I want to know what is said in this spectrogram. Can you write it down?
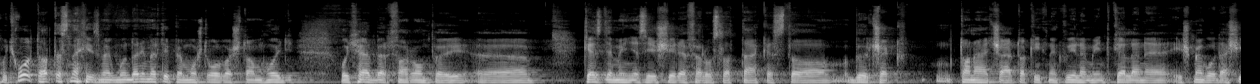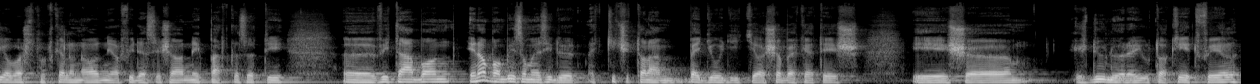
Hogy hol tart, ezt nehéz megmondani, mert éppen most olvastam, hogy, hogy Herbert van Rompuy kezdeményezésére feloszlatták ezt a bölcsek tanácsát, akiknek véleményt kellene és megoldási javaslatot kellene adni a Fidesz és a néppárt közötti vitában. Én abban bízom, hogy az idő egy kicsit talán begyógyítja a sebeket, és, és, és dűlőre jut a két fél.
